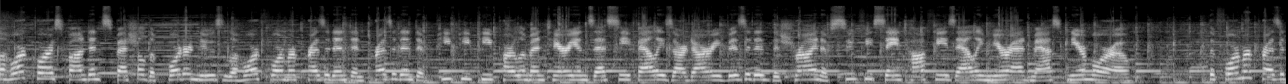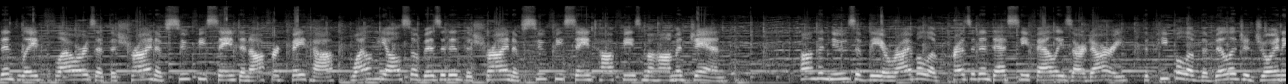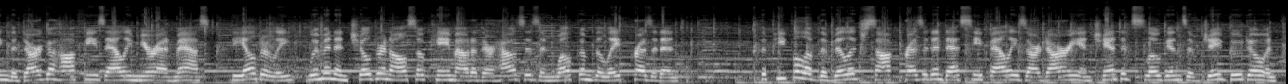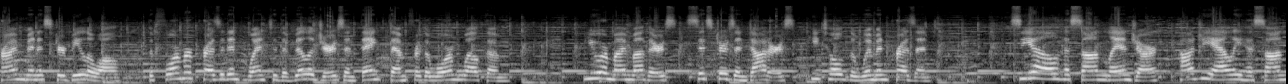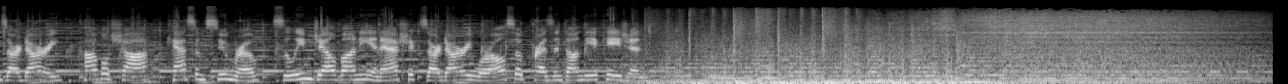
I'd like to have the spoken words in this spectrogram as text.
Lahore correspondent special The Reporter News Lahore former president and president of PPP parliamentarians Asif Ali Zardari visited the shrine of Sufi Saint Hafiz Ali Murad Mosque near Moro. The former president laid flowers at the shrine of Sufi saint and offered Fatiha, while he also visited the shrine of Sufi Saint Hafiz Muhammad Jan. On the news of the arrival of President Asif Ali Zardari, the people of the village adjoining the Dargah Hafiz Ali Murad Mosque, the elderly, women and children also came out of their houses and welcomed the late president. The people of the village saw President Asif Ali Zardari and chanted slogans of Jai Bhutto and Prime Minister Bilawal. The former president went to the villagers and thanked them for the warm welcome. You are my mothers, sisters and daughters, he told the women present. Ul Hassan Lanjar, Haji Ali Hassan Zardari, Kabul Shah, Qasim Sumro, Salim Jalbani and Ashik Zardari were also present on the occasion.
